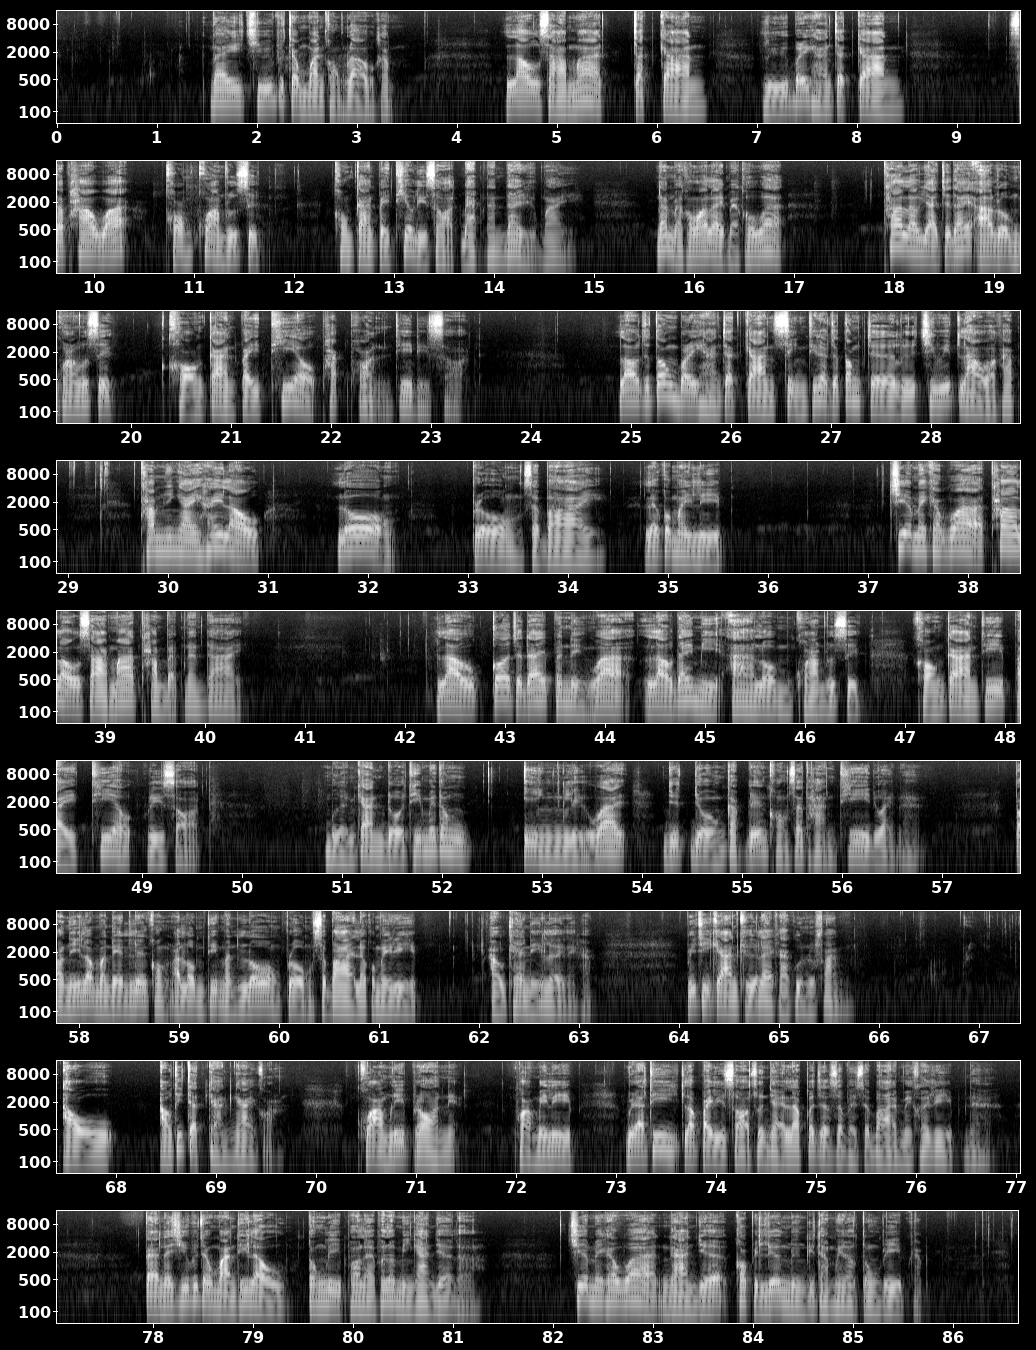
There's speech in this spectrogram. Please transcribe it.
ในชีวิตประจำวันของเราครับ เราสามารถจัดการหรือบริหารจัดการ สภาวะของความรู้สึกของการไปเที่ยวรีสอร์ทแบบนั้นได้หรือไม่ นั่นหมายความว่าอะไร หมายความว่า ถ้าเราอยากจะได้อารมณ์ความรู้สึกของการไปเที่ยวพักผ่อนที่รีสอร์ท เราจะต้องบริหารจัดการสิ่งที่เราจะต้องเจอหรือชีวิตเราอะครับทำยังไงให้เรา โล่ง โปร่ง สบาย แล้วก็ไม่รีบ เชื่อไหมครับว่าถ้าเราสามารถทำแบบนั้นได้ เราก็จะได้ประหนึ่งว่าเราได้มีอารมณ์ความรู้สึกของการที่ไปเที่ยวรีสอร์ทเหมือนกันโดยที่ไม่ต้องอิงหรือว่ายึดโยงกับเรื่องของสถานที่ด้วยนะ ตอนนี้เรามาเน้นเรื่องของอารมณ์ที่มันโล่งโปร่งสบายแล้วก็ไม่รีบ เอาแค่นี้เลยนะครับ วิธีการคืออะไรครับคุณผู้ฟัง เอาเอาที่จัดการง่ายก่อน ความรีบร้อนเนี่ย ความไม่รีบ เวลาที่เราไปรีสอร์ทส่วนใหญ่เราก็จะสบายๆไม่ค่อยรีบนะฮะแต่ในชีวิตประจำวันที่เราต้องรีบเพราะอะไรเพราะเรามีงานเยอะเหรอเชื่อไหมครับว่างานเยอะก็เป็นเรื่องหนึ่งที่ทำให้เราต้องรีบครับ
